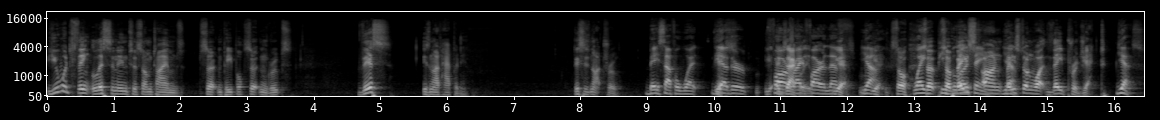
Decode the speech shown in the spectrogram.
you would think listening to sometimes certain people, certain groups, this is not happening. This is not true. Based off of what the Yes. other Yeah, far exactly. right, far left. Yes. Yeah. So white so, people so are based saying. on yeah. based on what they project, yes.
